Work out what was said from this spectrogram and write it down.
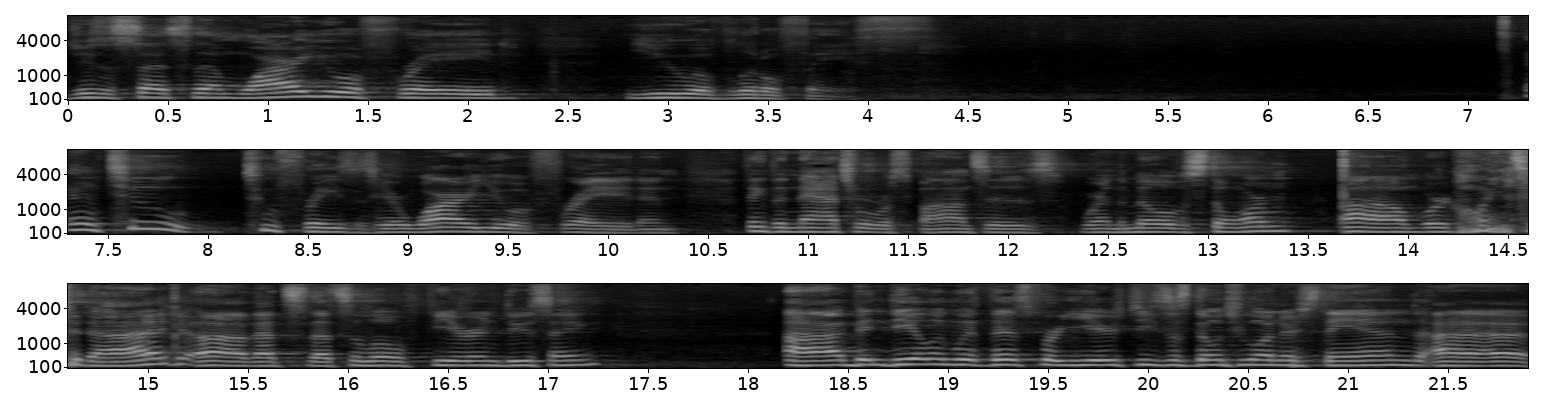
Jesus says to them, Why are you afraid, you of little faith? And two, two phrases here. Why are you afraid? And I think the natural response is we're in the middle of a storm. Um, we're going to die. Uh, that's, that's a little fear inducing. Uh, I've been dealing with this for years. Jesus, don't you understand? Uh,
